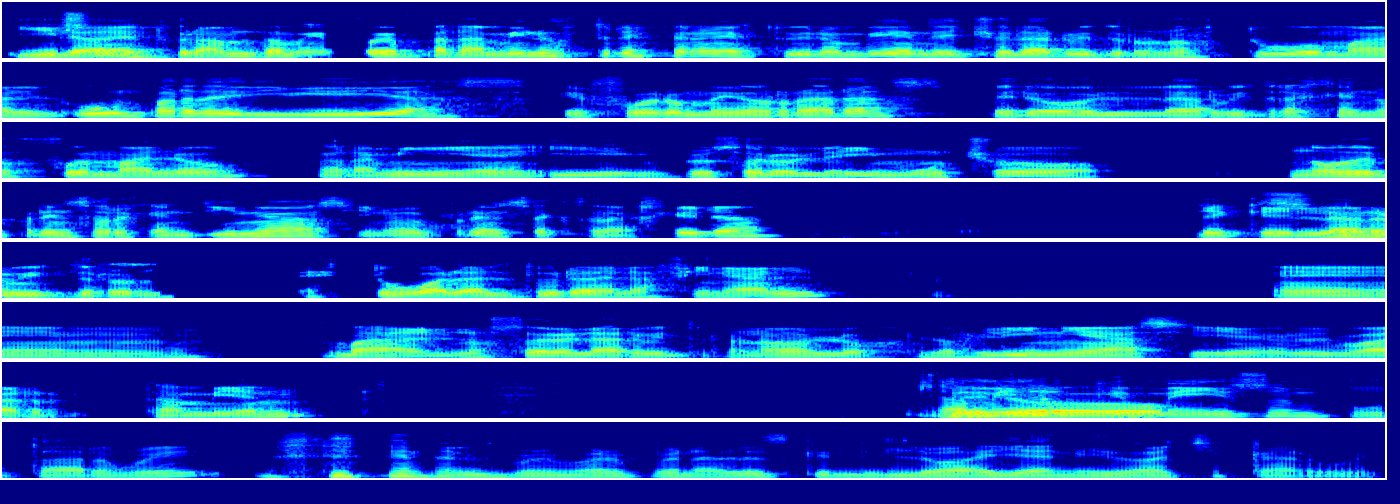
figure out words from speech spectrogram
y la de Sí. Thuram también fue. Para mí los tres penales estuvieron bien. De hecho, el árbitro no estuvo mal. Hubo un par de divididas que fueron medio raras, pero el arbitraje no fue malo para mí, ¿eh? Y incluso lo leí mucho, no de prensa argentina, sino de prensa extranjera, de que el árbitro estuvo a la altura de la final. Eh, bueno, no solo el árbitro, ¿no? Los, los líneas y el VAR también. A mí lo que me hizo emputar, güey, en el primer penal es que ni lo hayan ido a checar, güey.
